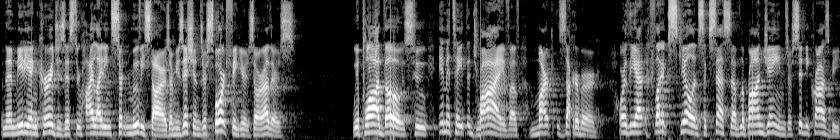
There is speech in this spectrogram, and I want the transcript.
And the media encourages this through highlighting certain movie stars or musicians or sport figures or others. We applaud those who imitate the drive of Mark Zuckerberg or the athletic skill and success of LeBron James or Sidney Crosby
